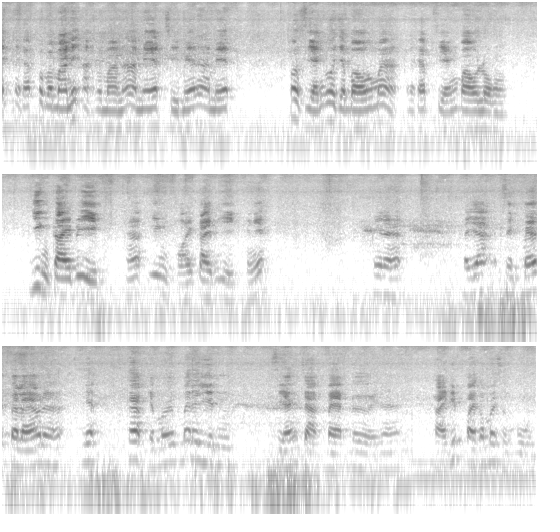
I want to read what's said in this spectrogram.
ตรนะครับก็ประมาณนี้อะประมาณ 5 เมตร 4 เมตร 5 เมตร ก็เสียงก็จะเบามากนะครับ เสียงเบาลง ยิ่งไกลไปอีกนะฮะยิ่งถอยไกลไปอีกอย่างนี้ยนี่นะฮะระยะ 10 เมตรไปแล้วนะฮะเนี่ยแทบจะไม่ไม่ได้ยินเสียงจากแบบเลยนะ ถ่ายทิปไปก็ไม่สมบูรณ์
